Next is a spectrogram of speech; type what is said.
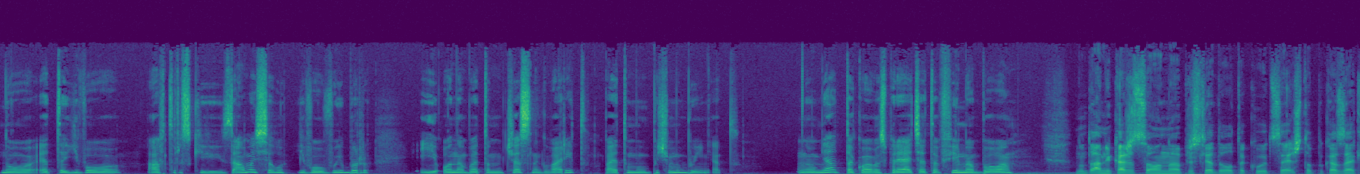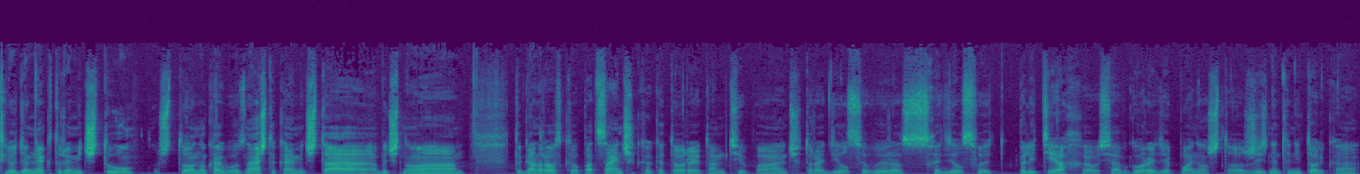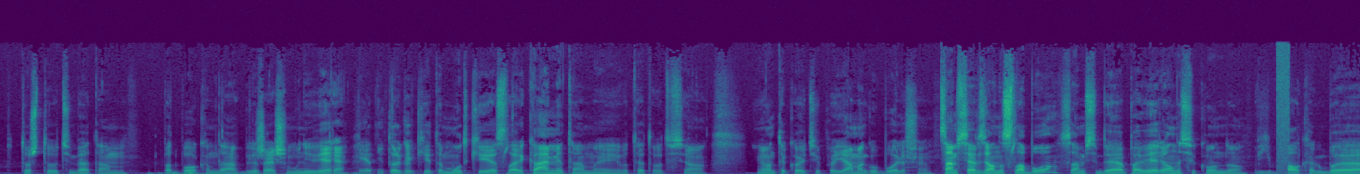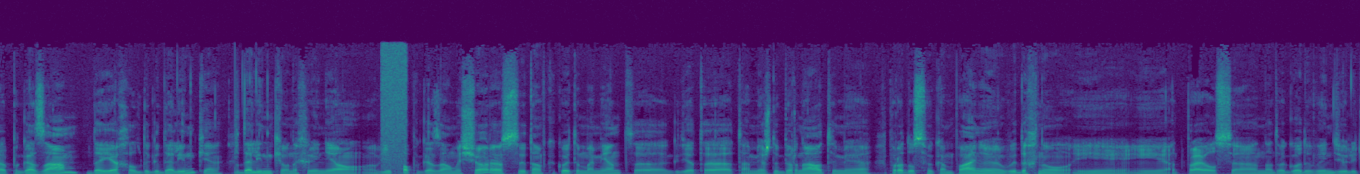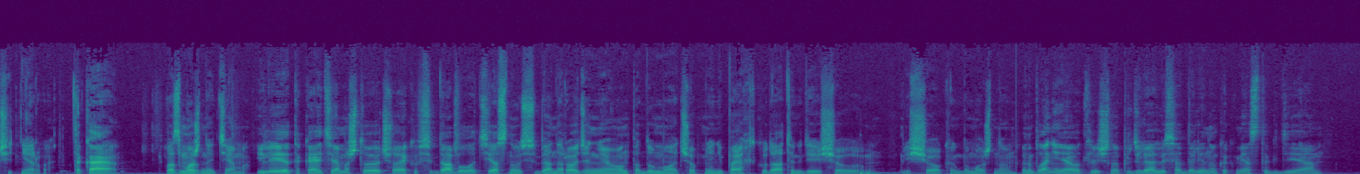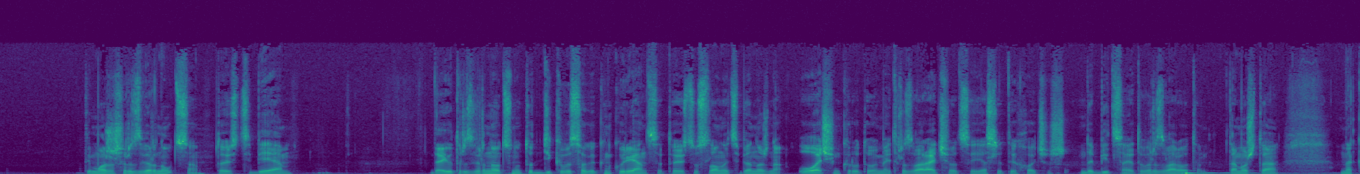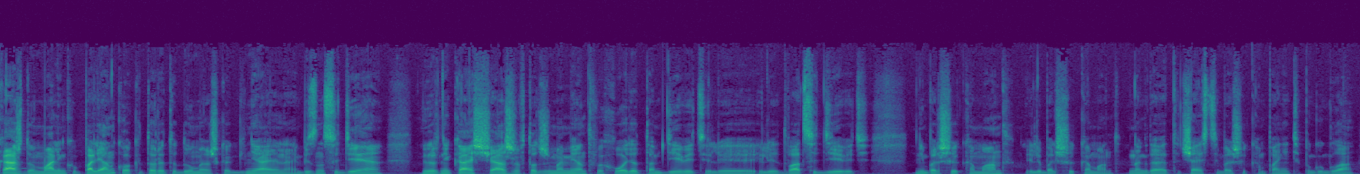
но это его авторский замысел, его выбор, и он об этом честно говорит, поэтому почему бы и нет. Ну, у меня такое восприятие этого фильма было. Ну да, мне кажется, он э, преследовал такую цель, чтобы показать людям некоторую мечту, что, ну, как бы, знаешь, такая мечта обычного таганровского пацанчика, который там, типа, что-то родился, вырос, сходил в свой политех а у себя в городе, понял, что жизнь — это не только то, что у тебя там под боком, да, в ближайшем универе. И это не только какие-то мутки с ларьками там и вот это вот все. И он такой, типа, я могу больше. Сам себя взял на слабо, сам себе поверил на секунду, въебал как бы по газам, доехал до Гадалинки. В Долинке он охренел, въебал по газам еще раз, и там в какой-то момент э, где-то там между бернаутами продал свою компанию, выдохнул и, и отправился на два года в Индию лечить нервы. Такая возможная тема. Или такая тема, что человеку всегда было тесно у себя на родине, он подумал, а что мне не поехать куда-то, где еще, еще как бы можно... В этом плане я вот лично определяю для себя долину как место, где ты можешь развернуться, то есть тебе дают развернуться, но тут дико высокая конкуренция, то есть, условно, тебе нужно очень круто уметь разворачиваться, если ты хочешь добиться этого разворота, потому что на каждую маленькую полянку, о которой ты думаешь как гениальная бизнес-идея, наверняка сейчас же в тот же момент выходят там 9 или, или 29 небольших команд или больших команд. Иногда это части больших компаний типа Гугла,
